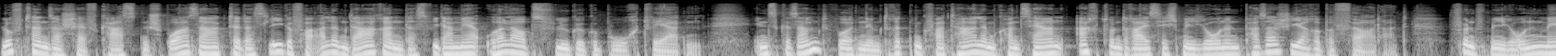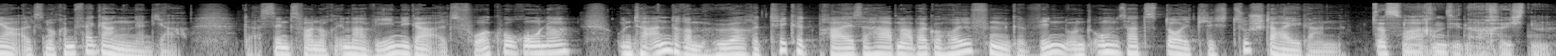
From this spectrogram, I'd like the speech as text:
Lufthansa-Chef Carsten Spohr sagte, das liege vor allem daran, dass wieder mehr Urlaubsflüge gebucht werden. Insgesamt wurden im dritten Quartal im Konzern 38 Millionen Passagiere befördert, 5 Millionen mehr als noch im vergangenen Jahr. Das sind zwar noch immer weniger als vor Corona, unter anderem höhere Ticketpreise haben aber geholfen, Gewinn und Umsatz deutlich zu steigern. Das waren die Nachrichten.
